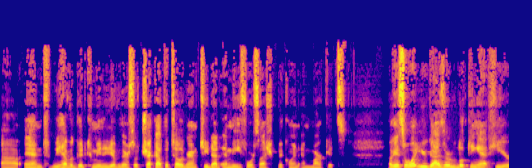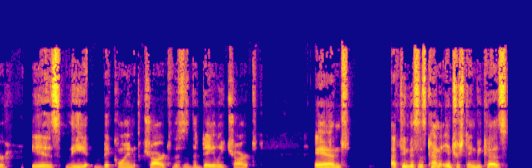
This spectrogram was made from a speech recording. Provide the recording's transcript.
uh, and we have a good community over there. So check out the telegram t.me forward slash bitcoin and markets. Okay so what you guys are looking at here is the bitcoin chart. This is the daily chart and I think this is kind of interesting because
